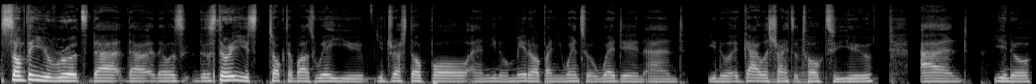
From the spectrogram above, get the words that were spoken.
something you wrote that that there was the story you talked about where you you dressed up all and you know made up and you went to a wedding and you know a guy was trying mm-hmm. to talk to you and you know,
